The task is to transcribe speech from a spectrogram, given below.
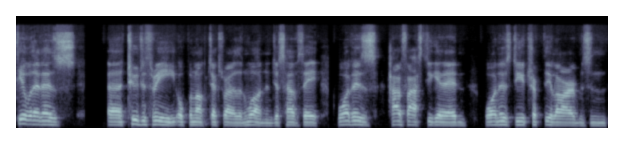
deal with it as uh, two to three open checks rather than one, and just have say what is how fast do you get in, one is do you trip the alarms, and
